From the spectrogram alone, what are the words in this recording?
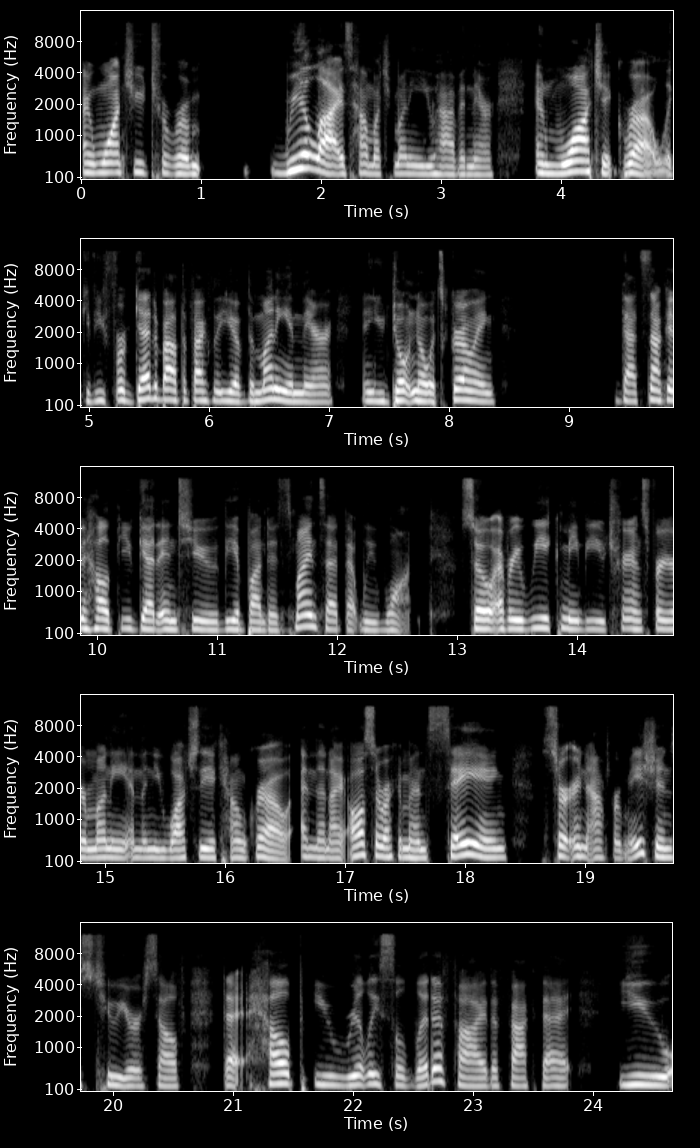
I want you to re- realize how much money you have in there and watch it grow. Like if you forget about the fact that you have the money in there and you don't know it's growing, that's not going to help you get into the abundance mindset that we want. So every week, maybe you transfer your money and then you watch the account grow. And then I also recommend saying certain affirmations to yourself that help you really solidify the fact that you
